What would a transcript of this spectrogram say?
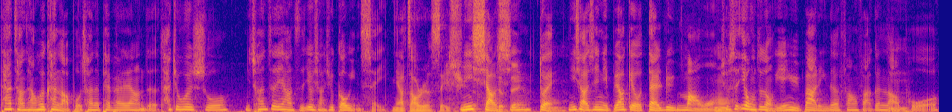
他常常会看老婆穿的漂漂亮亮的，他就会说。你穿这样子又想去勾引谁？你要招惹谁去？你小心，对，对你小心，你不要给我戴绿帽哦！嗯、就是用这种言语霸凌的方法跟老婆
